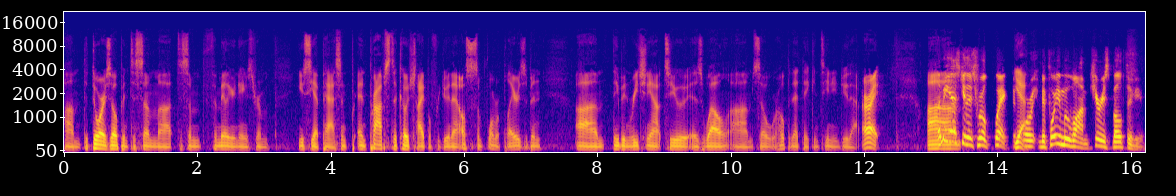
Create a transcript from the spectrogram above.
um, the doors open to some uh, to some familiar names from UCF past, and, and props to Coach Heupel for doing that. Also, some former players have been um, they've been reaching out to as well. Um, so we're hoping that they continue to do that. All right. Let me Um, ask you this real quick yeah. before before you move on. I'm curious, both of you.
